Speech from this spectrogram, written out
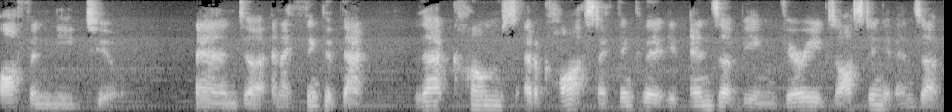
often need to, and uh, and I think that that that comes at a cost. I think that it ends up being very exhausting. It ends up.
